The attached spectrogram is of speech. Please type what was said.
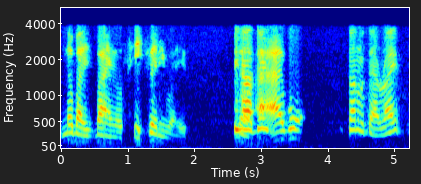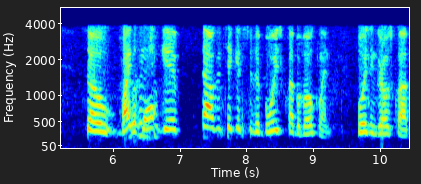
nobody's buying those seats anyways. See, So now, I, I will. done with that, right? So why What's couldn't that? you give thousand tickets to the Boys Club of Oakland, Boys and Girls Club,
